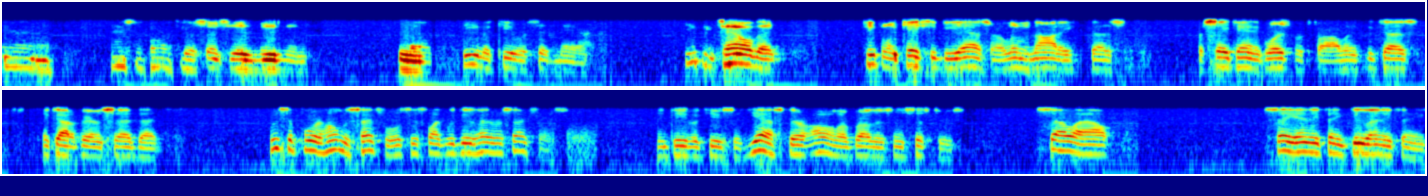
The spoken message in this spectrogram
there in a National Barbecue Associated meeting, and you know, Diva Q was sitting there. You can tell that people in KCBS are Illuminati because, or satanic worshippers probably, because they got up there and said that we support homosexuals just like we do heterosexuals. And Diva Q said, Yes, they're all our brothers and sisters. Sell out, say anything, do anything.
